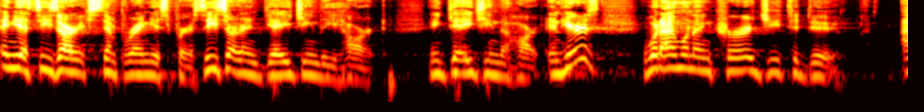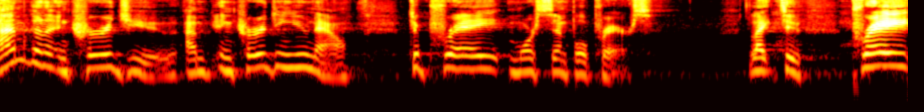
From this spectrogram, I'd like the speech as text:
And yes, these are extemporaneous prayers. These are engaging the heart, engaging the heart. And here's what I want to encourage you to do. I'm going to encourage you, I'm encouraging you now to pray more simple prayers. Like to pray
